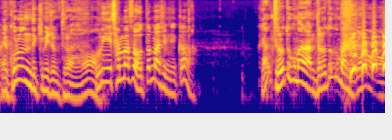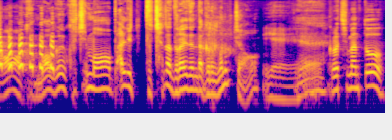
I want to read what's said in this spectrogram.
네, 그런 느낌이 좀 들어요. 우리의 참맛은 어떤 맛입니까? 그냥 들어도 그만 안 들어도 그만이죠. 뭐 그 굳이 뭐 빨리 찾아 들어야 된다 그런 건 없죠. 예. 그렇지만 또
